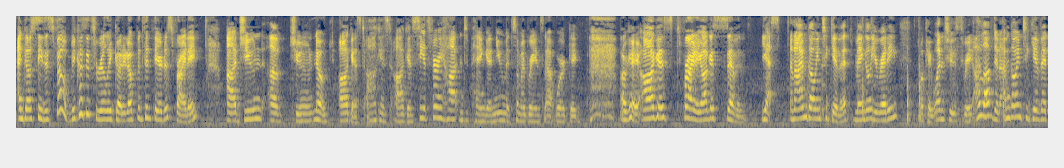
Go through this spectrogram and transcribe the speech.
and go see this film because it's really good. It opens in theaters Friday. Uh, June of uh, June, no, August, August, August. See, it's very hot in Topanga and humid, so my brain's not working. Okay, August, Friday, August 7th. Yes, and I'm going to give it, Mango, you ready? Okay, one, two, three. I loved it. I'm going to give it,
